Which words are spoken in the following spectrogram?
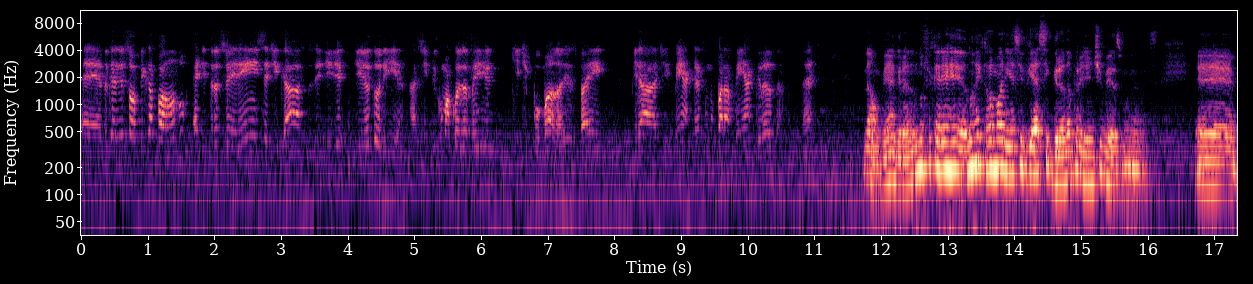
é, do que a gente só fica falando é de transferência, de gastos e de diretoria. Assim fica uma coisa meio que tipo, mano, a gente vai virar de vem acréscimo para vem a grana, né? Não, vem a grana, eu não ficaria, eu não reclamaria se viesse grana pra gente mesmo, né? Mas, é...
